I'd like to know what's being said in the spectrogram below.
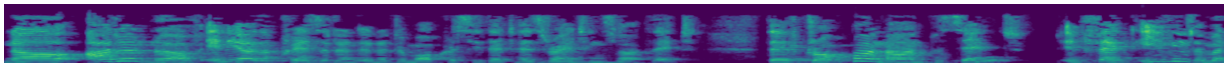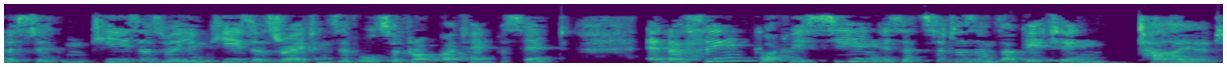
Now, I don't know of any other president in a democracy that has ratings like that. They've dropped by 9%. In fact, even the Minister Mkhize's, Zweli Mkhize's ratings have also dropped by 10%. And I think what we're seeing is that citizens are getting tired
